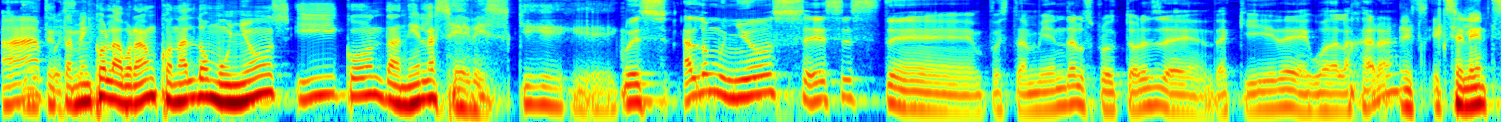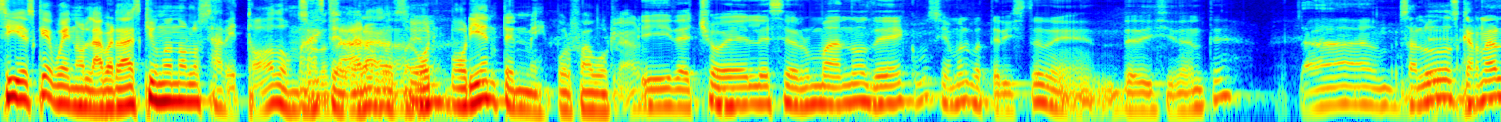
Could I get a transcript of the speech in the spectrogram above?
Ah, Este, pues, también colaboraron con Aldo Muñoz y con Daniela Cebes. Que, que- Pues Aldo Muñoz es este, pues también de los productores de, de aquí de Guadalajara. ex- excelente. Sí, es que, bueno, la verdad es que uno no lo sabe todo. Or- oriéntenme, por favor. Claro. Y de hecho él es hermano de, ¿cómo se llama el baterista de, de Disidente? Ah, saludos, carnal.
